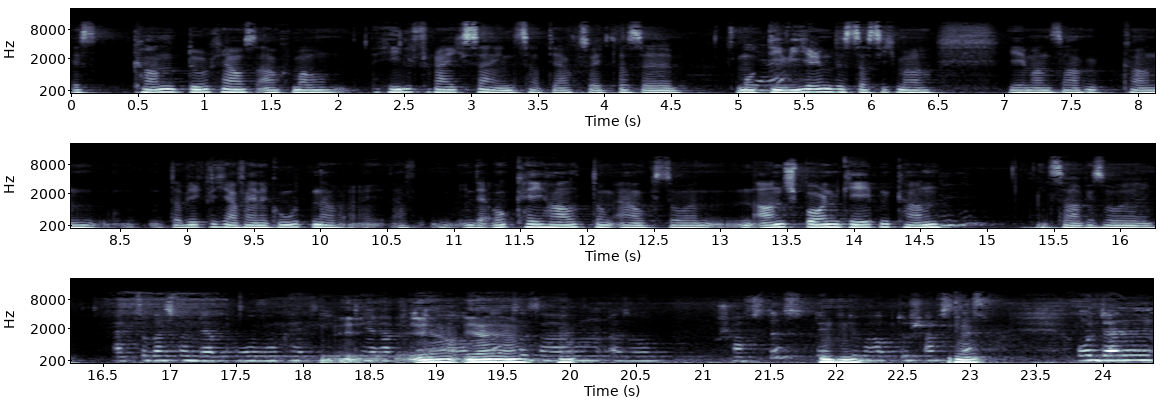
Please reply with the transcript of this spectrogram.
es kann durchaus auch mal hilfreich sein. Es hat ja auch so etwas äh, Motivierendes, dass ich mal jemand sagen kann, da wirklich auf einer guten, auf, in der Okay-Haltung auch so einen Ansporn geben kann mhm. und sage so. Äh, Hat sowas von der provokativen äh, Therapie ja, auch, ja, ne? ja, zu sagen, ja. Schaffst es? Denkst mhm. du überhaupt, du schaffst es? Und dann,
